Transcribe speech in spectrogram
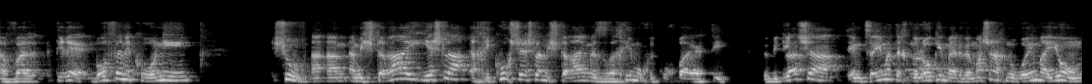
אבל תראה, באופן עקרוני, שוב, המשטרה, יש לה, החיכוך שיש למשטרה עם אזרחים הוא חיכוך בעייתי. ובגלל שהאמצעים הטכנולוגיים האלה ומה שאנחנו רואים היום,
